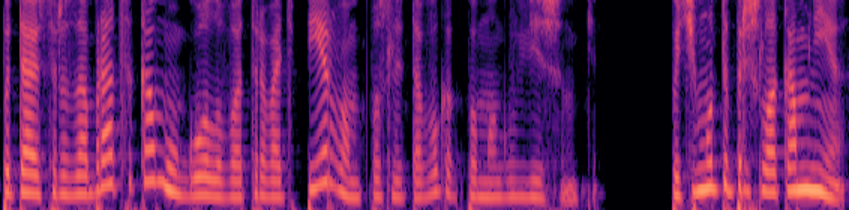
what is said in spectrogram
Пытаюсь разобраться, кому голову отрывать первым после того, как помогу Вишенке. Почему ты пришла ко мне?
